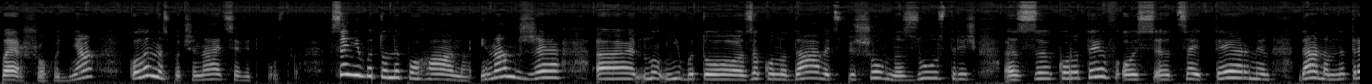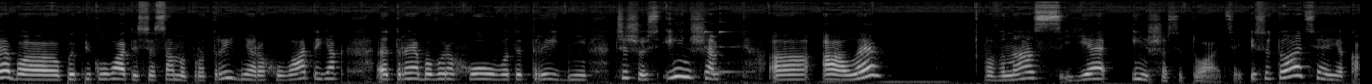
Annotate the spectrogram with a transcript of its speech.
першого дня, коли в нас починається відпустка. Все нібито непогано, і нам вже е, ну, нібито законодавець пішов на зустріч, е, скоротив ось е, цей термін. Да, Нам не треба попіклуватися саме про три дні, рахувати, як е, треба вираховувати три дні чи щось інше. Але в нас є інша ситуація. І ситуація яка?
